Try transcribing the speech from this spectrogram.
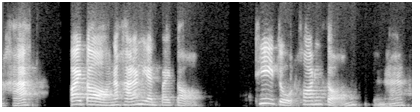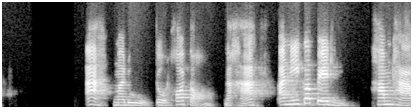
นะคะ ไปต่อนะคะ นักเรียนไปต่อ ที่โจทย์ข้อที่สองเดี๋ยวนะ อะมาดูโจทย์ข้อสองนะคะ อันนี้ก็เป็น คำถาม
